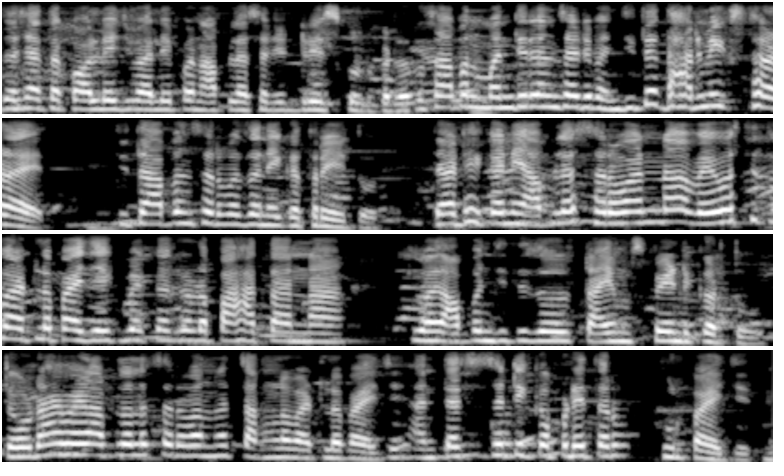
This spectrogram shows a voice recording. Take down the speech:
जसे आता कॉलेजवाले पण आपल्यासाठी ड्रेस कोड करतात. तसं आपण मंदिरांसाठी पण जिथे धार्मिक स्थळ आहेत तिथं आपण सर्वजण एकत्र येतो. त्या ठिकाणी आपल्या सर्वांना व्यवस्थित वाटलं पाहिजे एकमेकांकडे पाहताना. किंवा आपण जिथे जो टाइम स्पेंड करतो तेवढा वेळ आपल्याला सर्वांना चांगलं वाटलं पाहिजे आणि त्याच्यासाठी कपडे तर खूप पाहिजेत.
